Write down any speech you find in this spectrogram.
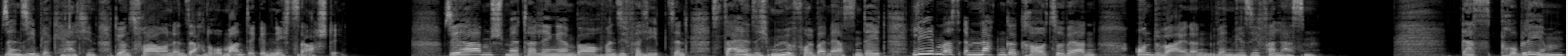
sensible Kerlchen, die uns Frauen in Sachen Romantik in nichts nachstehen. Sie haben Schmetterlinge im Bauch, wenn sie verliebt sind, stylen sich mühevoll beim ersten Date, lieben es, im Nacken gekrault zu werden und weinen, wenn wir sie verlassen. Das Problem,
